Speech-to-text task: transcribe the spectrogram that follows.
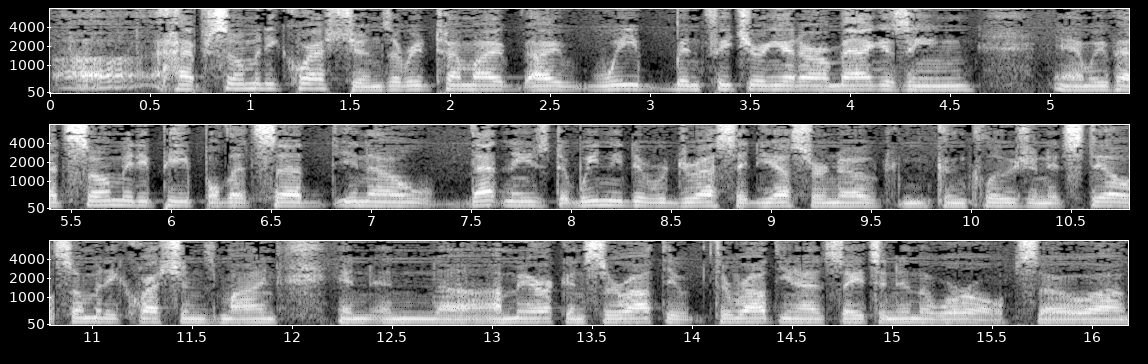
uh, have so many questions. Every time I, I we've been featuring it in our magazine, and we've had so many people that said, you know, that needs to we need to address it, yes or no. Conclusion, it's still so many questions mine and, and uh, Americans throughout the throughout the United States and in the world. So, uh,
